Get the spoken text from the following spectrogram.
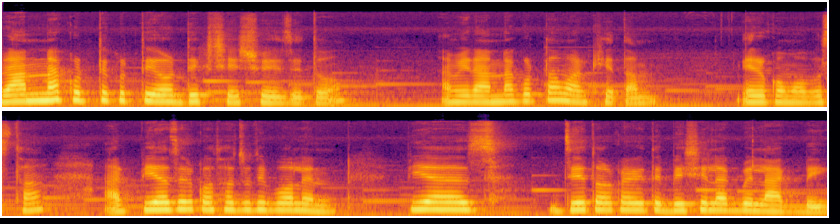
রান্না করতে করতে অর্ধেক শেষ হয়ে যেত। আমি রান্না করতাম আর খেতাম। এরকম অবস্থা। আর পেঁয়াজের কথা যদি বলেন, পেঁয়াজ যে তরকারিতে বেশি লাগবে, লাগবেই।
